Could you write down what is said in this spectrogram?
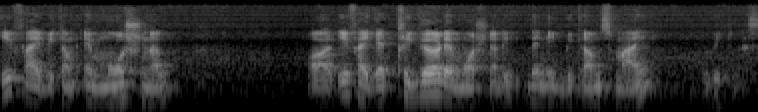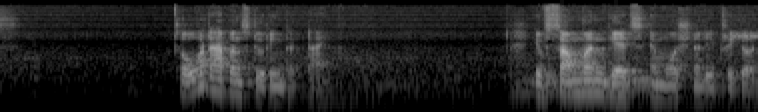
if I become emotional or if I get triggered emotionally then it becomes my weakness. So what happens during that time? If someone gets emotionally triggered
